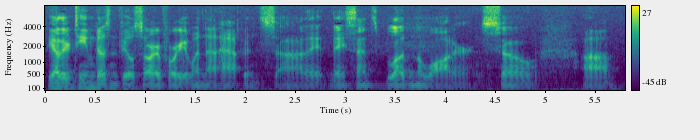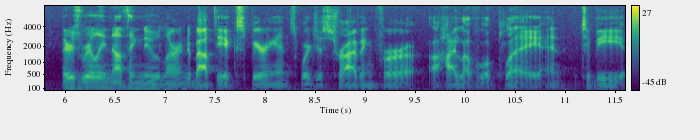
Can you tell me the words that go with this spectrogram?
The other team doesn't feel sorry for you when that happens. Uh, they, they sense blood in the water. So uh, there's really nothing new learned about the experience. We're just striving for a high level of play and to be,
